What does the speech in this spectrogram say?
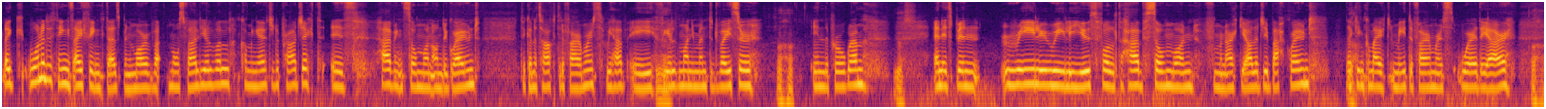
like, one of the things I think that's been more va- most valuable coming out of the project is having someone on the ground to kind of talk to the farmers. We have a Yeah. field monument advisor Uh-huh. in the program, Yes. and it's been really, really useful to have someone from an archaeology background that Yeah. can come out and meet the farmers where they are Uh-huh.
